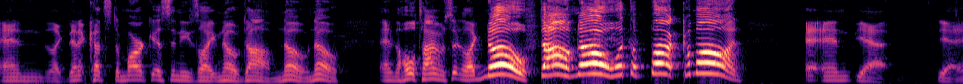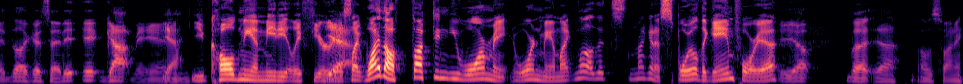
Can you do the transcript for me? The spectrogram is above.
and like then it cuts to Marcus and he's like, "No, Dom, no, no," and the whole time I'm sitting like, "No, Dom, no, what the fuck? Come on!" A- And, yeah. Yeah, like I said, it, it got me. And Yeah, you called me immediately furious. Yeah. Like, why the fuck didn't you warn me? Warn me? I'm like, well, that's I'm not gonna spoil the game for you. Yep. But yeah, that was funny.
